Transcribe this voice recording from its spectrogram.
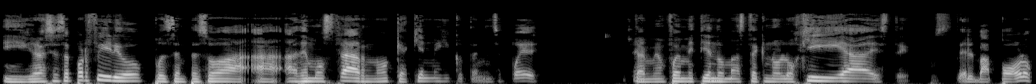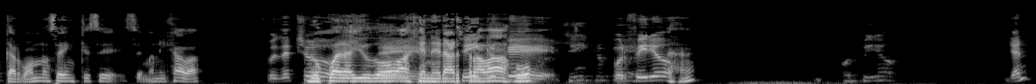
Y gracias a Porfirio, pues empezó a, a, a demostrar, ¿no? Que aquí en México también se puede. Sí. También fue metiendo más tecnología, este, pues, el vapor o carbón, no sé en qué se, se manejaba. Pues de hecho. Lo cual ayudó este, a generar sí, creo trabajo. que Porfirio. Ajá. Porfirio. ¿Jan?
